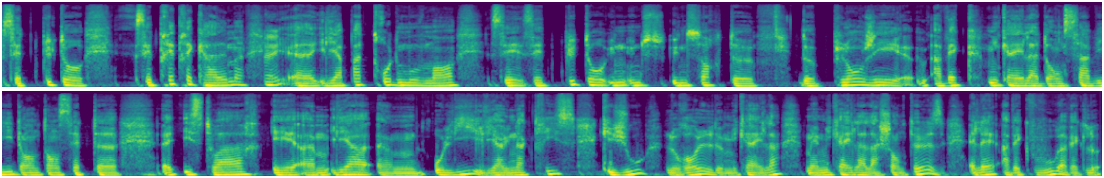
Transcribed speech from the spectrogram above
c'est plutôt, c'est très très calme. Oui. Euh, il n'y a pas trop de mouvement. C'est, plutôt une, une, une, sorte de, de plongée avec Michaela dans sa vie, dans, dans cette euh, histoire. Et euh, il y a au lit, il y a une actrice qui joue le rôle de Michaela, mais Michaela, la chanteuse, elle est avec vous, avec le,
